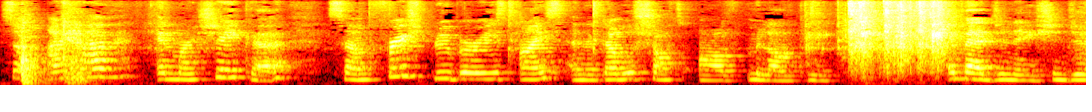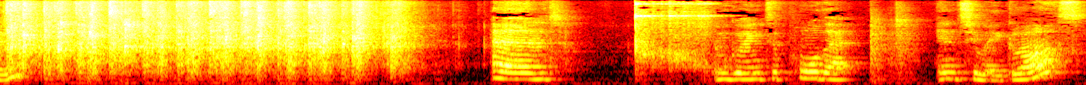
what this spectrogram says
So have in my shaker some fresh blueberries, ice, and a double shot of MurLarkey Imagination Gin. And I'm going to pour that into a glass.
